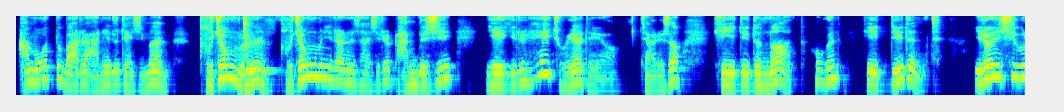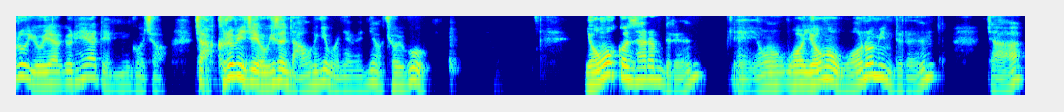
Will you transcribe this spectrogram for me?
아무것도 말을 안 해도 되지만 부정문은 부정문이라는 사실을 반드시 얘기를 해 줘야 돼요. 자, 그래서 he did not 혹은 he didn't 이런 식으로 요약을 해야 되는 거죠. 자, 그러면 이제 여기서 나오는 게 뭐냐면요. 결국 영어권 사람들은 예, 영어, 영어 원어민들은 자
